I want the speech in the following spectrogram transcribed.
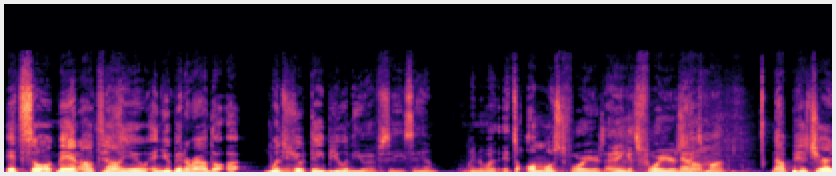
It's so man. I'll tell you. And you've been around the. Uh, when did you debut in the UFC, Sam? When was it's almost four years? I think it's four years Now- next month. Now picture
